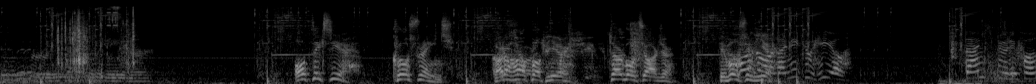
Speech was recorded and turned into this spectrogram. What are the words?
Delivering replicator. Optics here. Close range. Gotta hop up here. Turbocharger. Devotion oh, Hold here. on, I need to heal. Thanks, beautiful.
